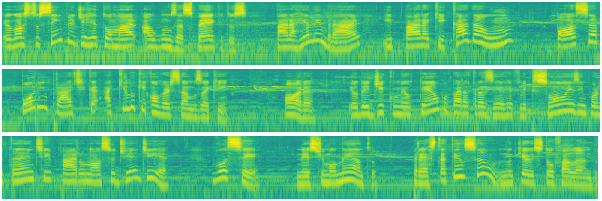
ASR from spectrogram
eu gosto sempre de retomar alguns aspectos para relembrar e para que cada um possa pôr em prática aquilo que conversamos aqui. Ora, eu dedico meu tempo para trazer reflexões importantes para o nosso dia a dia. Você, neste momento, presta atenção no que eu estou falando.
